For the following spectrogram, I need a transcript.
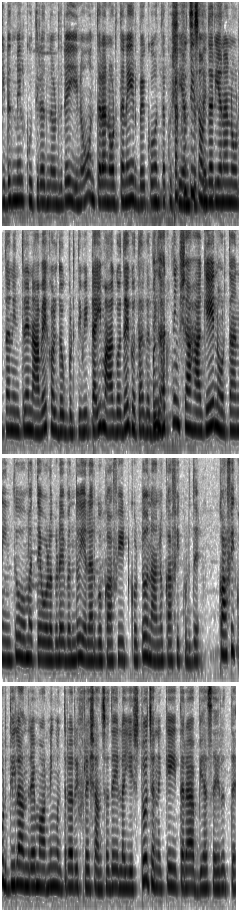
ಗಿಡದ ಮೇಲೆ ಕೂತಿರೋದು ನೋಡಿದ್ರೆ ಏನೋ ಒಂಥರ ನೋಡ್ತಾನೆ ಇರಬೇಕು ಅಂತ ಖುಷಿ ಪ್ರಕೃತಿ ಸೌಂದರ್ಯನ ನೋಡ್ತಾ ನಿಂತ್ರೆ ನಾವೇ ಕಳ್ದೋಗ್ಬಿಡ್ತೀವಿ. ಟೈಮ್ ಆಗೋದೇ ಗೊತ್ತಾಗೋದಿಲ್ಲ. ಹತ್ತು ನಿಮಿಷ ಹಾಗೇ ನೋಡ್ತಾ ನಿಂತು ಮತ್ತೆ ಒಳಗಡೆ ಬಂದು ಎಲ್ಲರಿಗೂ ಕಾಫಿ ಇಟ್ಕೊಟ್ಟು ನಾನು ಕಾಫಿ ಕುಡ್ದೆ. ಕಾಫಿ ಕುಡ್ದಿಲ್ಲ ಅಂದರೆ ಮಾರ್ನಿಂಗ್ ಒಂಥರ ರಿಫ್ರೆಶ್ ಅನ್ಸೋದೇ ಇಲ್ಲ. ಎಷ್ಟೋ ಜನಕ್ಕೆ ಈ ಥರ ಅಭ್ಯಾಸ ಇರುತ್ತೆ.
